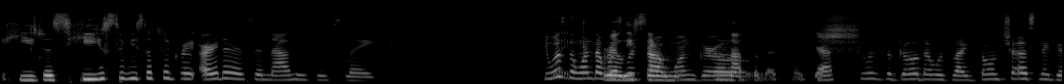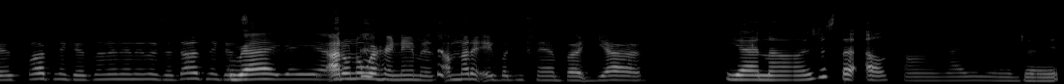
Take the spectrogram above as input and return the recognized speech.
he just he used to be such a great artist and now he's just like He was the one that was with that one girl. not the best songs. Yeah. She was the girl that was like, "Don't trust niggas, fuck niggas, no, does niggas." Right, yeah, yeah. I don't know what her name is. I'm not an A Boogie fan, but yeah, Yeah, no, it's just the L song. I didn't really enjoy it.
